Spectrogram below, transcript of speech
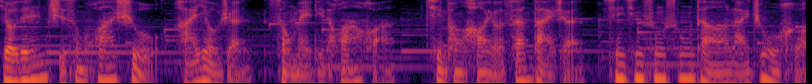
有的人只送花束，还有人送美丽的花环。亲朋好友三百人，轻轻松松的来祝贺，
